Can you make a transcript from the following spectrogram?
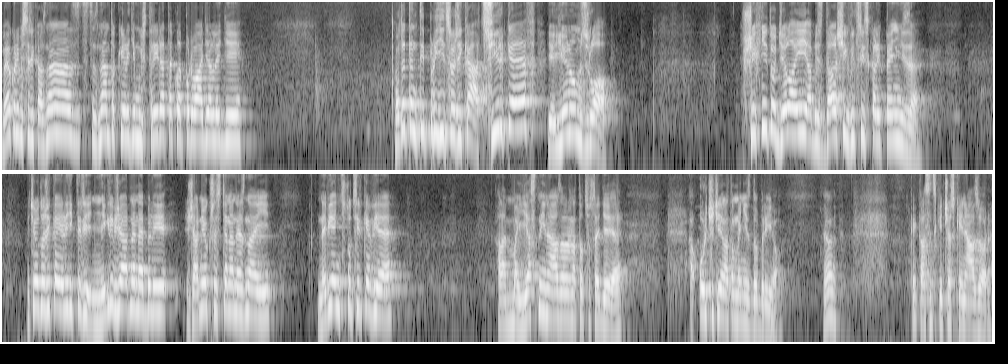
No jako kdyby si říkal, Zná, znám taky lidi, můj strýda takhle podváděl lidi. No to je ten typ lidí, co říká, církev je jenom zlo. Všichni to dělají, aby z dalších vytřískali peníze. Většinou to říkají lidi, kteří nikdy v žádné nebyli, žádného křesťana neznají, neví ani, co to církev je, ale mají jasný názor na to, co se děje. A určitě na tom není nic dobrýho. Jo? Takový klasický český názor.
